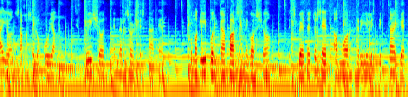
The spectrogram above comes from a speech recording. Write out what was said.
ayon sa kasulukuyang situation and resources natin. Kung mag-iipon ka para sa negosyo, it's better to set a more realistic target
